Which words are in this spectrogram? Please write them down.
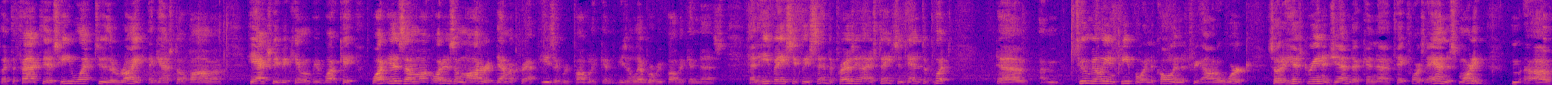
but the fact is he went to the right against Obama. He actually became a, okay, what is a, what is a moderate Democrat? He's a Republican. He's a liberal Republican. And he basically said the President of the United States intends to put uh, two million people in the coal industry out of work so that his green agenda can uh, take force. And this morning, uh,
